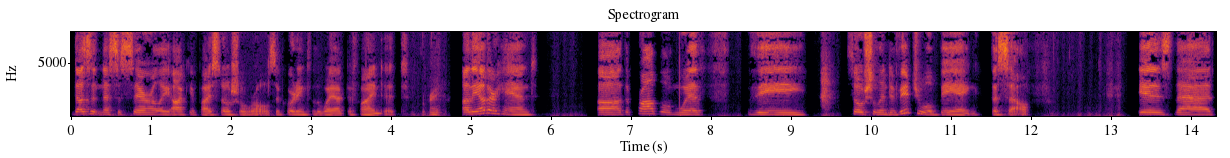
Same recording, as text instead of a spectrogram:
doesn't necessarily occupy social roles according to the way I've defined it. right. On the other hand, uh, the problem with the social individual being the self is that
